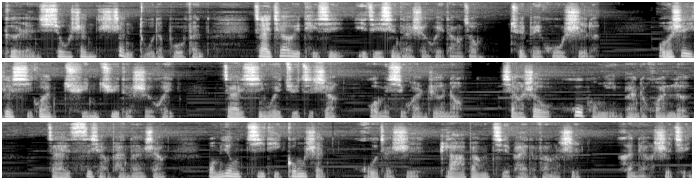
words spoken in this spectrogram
个人修身慎独的部分，在教育体系以及现代社会当中却被忽视了。我们是一个习惯群聚的社会，在行为举止上，我们喜欢热闹，享受呼朋引伴的欢乐；在思想判断上，我们用集体公审或者是拉帮结派的方式。衡量事情，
